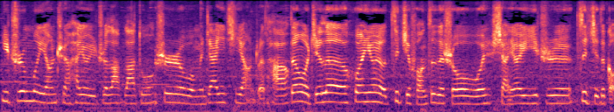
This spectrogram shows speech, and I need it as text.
一只牧羊犬，还有一只拉布拉多，是我们家一起养着它。等我结了婚，拥有自己房子的时候，我想要一只自己的狗。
